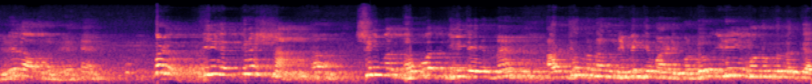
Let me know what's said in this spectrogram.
ತಿಳಿಲಾರ್ದ್ರಿ ಬಿಡು ಈಗ ಕೃಷ್ಣ ಹಾ. ಶ್ರೀಮದ್ ಭಗವದ್ಗೀತೆಯನ್ನ ಅರ್ಜುನನ ನಿಮಿತ್ತ ಮಾಡಿಕೊಂಡು ಇಡೀ ಮನುಕುಲಕ್ಕೆ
